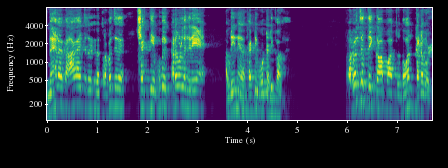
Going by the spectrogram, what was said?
மேல ஆகாயத்தில் இருக்கிற பிரபஞ்ச சக்தியை போய் கடவுளுங்கிறிய அப்படின்னு என்னை கட்டி போட்டு அடிப்பாங்க. பிரபஞ்சத்தை காப்பாற்றுபவன் கடவுள்.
